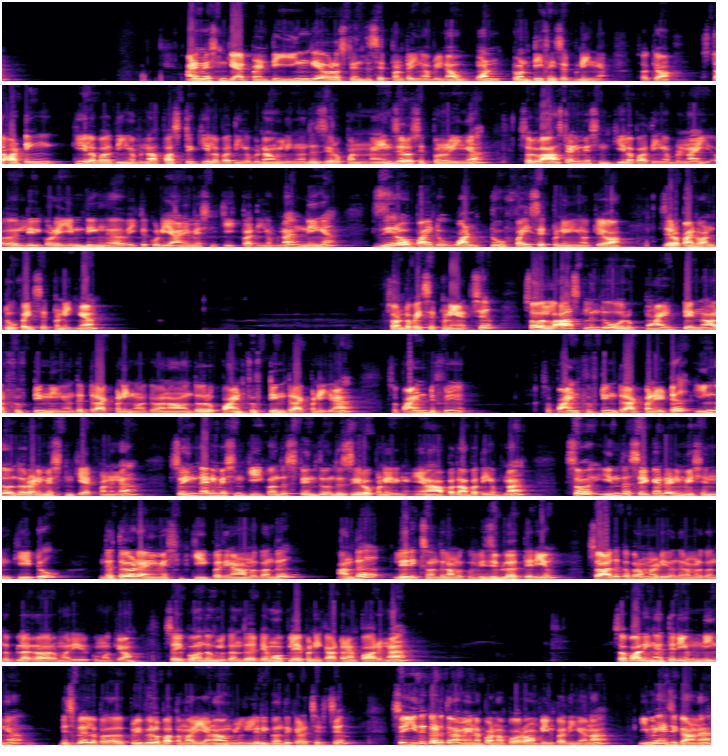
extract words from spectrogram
அனிமேஷனுக்கு ஆட் பண்ணிட்டு இங்கே எவ்வளோ ஸ்ட்ரென்த்து செட் பண்ணுறீங்க அப்படின்னா ஒன் டுவெண்ட்டி ஃபைவ் செட் பண்ணிங்க ஓகேவா ஸ்டார்டிங் கீழே பார்த்தீங்க அப்படின்னா ஃபஸ்ட்டு கீழே பார்த்தீங்க அப்படின்னா உங்களுக்கு நீங்கள் வந்து zero point nine zero set பண்ணுவீங்க. ஸோ லாஸ்ட் அனிமேஷன் கீழே பார்த்தீங்க அப்படின்னா அதாவது லிரிக்கோட எண்டிங்கில் வைக்கக்கூடிய அனிமேஷன் கீ பார்த்தீங்க அப்படின்னா நீங்கள் zero point one two five set பண்ணுவீங்க ஓகேவா zero point one two five set பண்ணிக்கங்க. So one two five set பண்ணியாச்சு. ஸோ லாஸ்ட்லேருந்து ஒரு பாயிண்ட் டென் ஆர் ஃபிஃப்டின் நீங்கள் வந்து ட்ராக் பண்ணிங்க ஓகேவா நான் வந்து ஒரு பாயிண்ட் ஃபிஃப்டின் ட்ராக் பண்ணிக்கிறேன். ஸோ பாயிண்ட் டிஃபி ஸோ பாயிண்ட் ஃபிஃப்டின் ட்ராக் பண்ணிவிட்டு இங்கே வந்து ஒரு அனிமேஷன் கீ ஆட் பண்ணுங்கள் ஸோ இந்த அனிமேஷன் கீக்கு வந்து ஸ்ட்ரென்த் வந்து ஜீரோ பண்ணிடுங்க ஏன்னா அப்போ தான் பார்த்தீங்க அப்படின்னா ஸோ இந்த செகண்ட் அனிமேஷன் கீ டு இந்த தேர்ட் அனிமேஷன் கீக்கு பார்த்தீங்கன்னா நம்மளுக்கு வந்து அந்த லிரிக்ஸ் வந்து நம்மளுக்கு விசிபிளாக தெரியும். ஸோ அதுக்கப்புறம் முன்னாடி வந்து நம்மளுக்கு வந்து பிளர் ஆகிற மாதிரி இருக்கும் ஓகேவா ஸோ இப்போ வந்து உங்களுக்கு வந்து டெமோ ப்ளே பண்ணி காட்டுறேன் பாருங்கள் ஸோ பார்த்தீங்கன்னா தெரியும் நீங்கள் டிஸ்பிளேயில் பார்த்தா அதாவது ப்ரிவியூவில் பார்த்த மாதிரியான உங்களுக்கு லிரிக் வந்து கிடச்சிருச்சு. ஸோ இதுக்கு அடுத்து நம்ம என்ன பண்ண போகிறோம் அப்படின்னு பார்த்தீங்கன்னா இமேஜுக்கான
